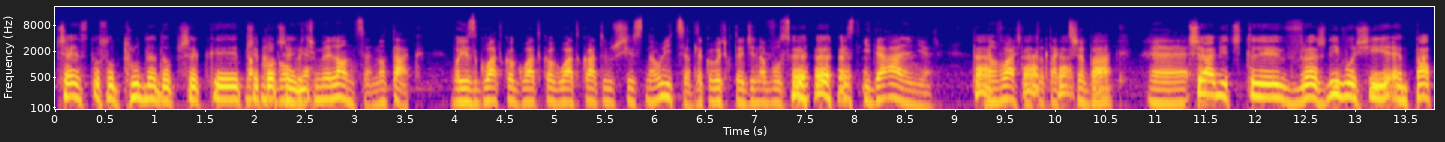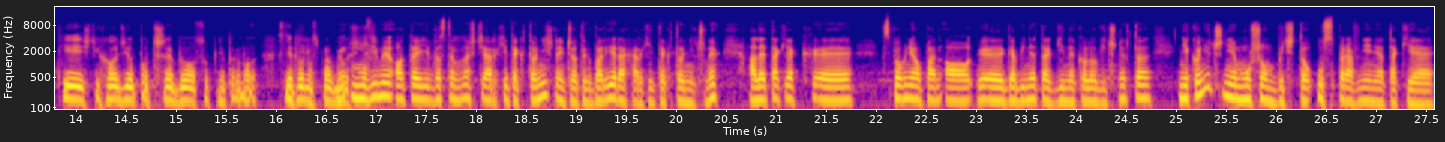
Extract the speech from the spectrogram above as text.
często są trudne do przek- y, No, mogą przekroczenia. być mylące, no tak, bo jest gładko, gładko, gładko, a tu już jest na ulicy, a dla kogoś, kto jedzie na wózku, jest idealnie. Tak, no właśnie, tak, to tak, tak, trzeba... tak. E, Trzeba mieć y, wrażliwość i empatię, jeśli chodzi o potrzeby osób niepełno, z niepełnosprawnością. Mówimy o tej dostępności architektonicznej, czy o tych barierach architektonicznych, ale tak jak e, wspomniał Pan o e, gabinetach ginekologicznych, to niekoniecznie muszą być to usprawnienia takie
